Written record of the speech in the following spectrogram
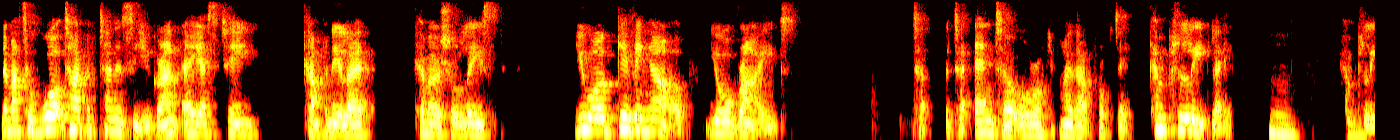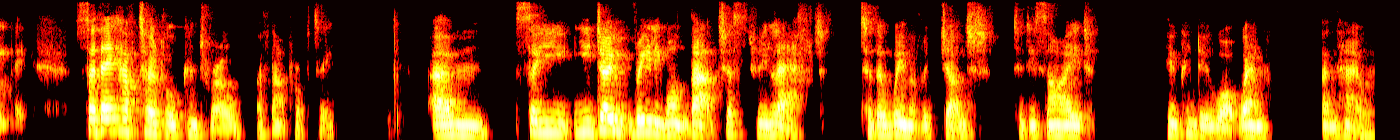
no matter what type of tenancy you grant, AST, company let commercial lease, you are giving up your right to, to enter or occupy that property completely. Mm. Completely. So they have total control of that property. Um, so you, you don't really want that just to be left to the whim of a judge to decide who can do what, when, and how.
